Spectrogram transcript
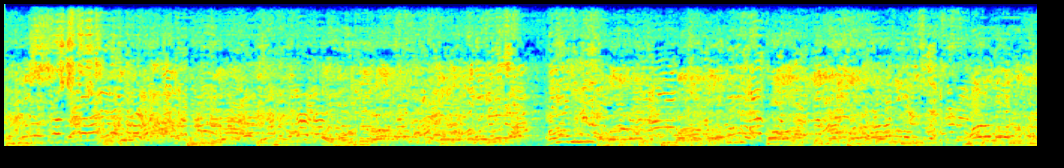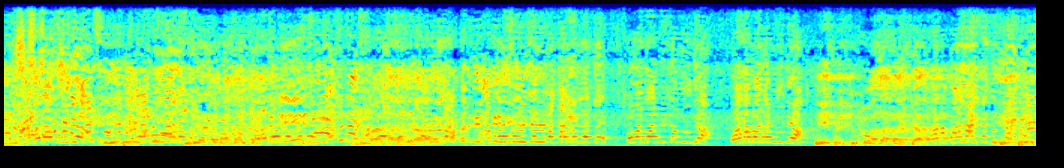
पोलीस कोर्टात एक मिनिट. अरे बोलू दे ना. तुम्ही वाचाल का काल त्याच्या संदर्भामध्ये मुख्यमंत्र्यांनी एक तुम्ही आता माझा ऐका तुम्ही माझा ऐका एक मिनिट तुम्ही माझा आता ऐका. एक मिनिट.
